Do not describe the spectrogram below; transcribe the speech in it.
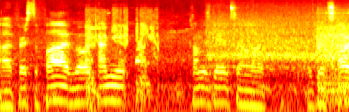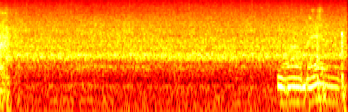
Alright, first to bro. Kami, Kami's getting to uh, a good start. Oh man.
